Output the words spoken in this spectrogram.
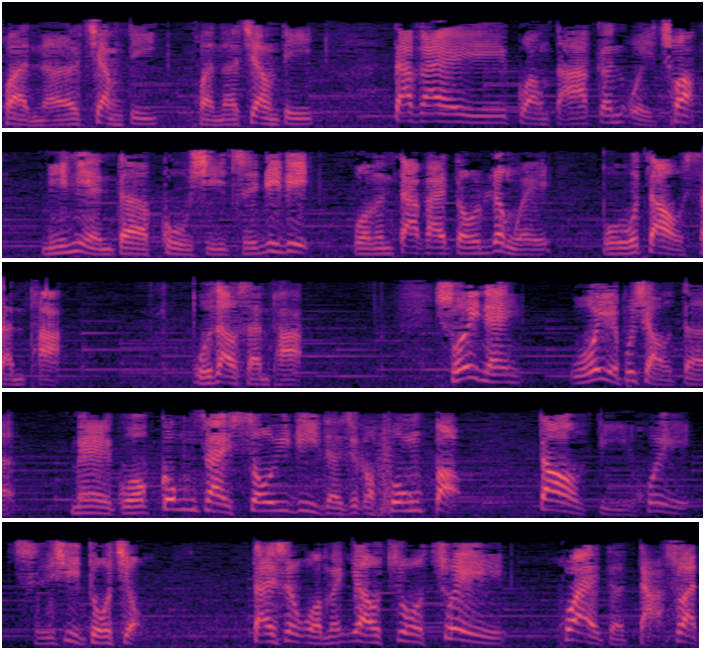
反而降低，反而降低。大概广达跟纬创明年的股息殖利率，我们大概都认为不到三趴，不到三趴。所以呢，我也不晓得美国公债收益率的这个风暴到底会持续多久。但是我们要做最坏的打算。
